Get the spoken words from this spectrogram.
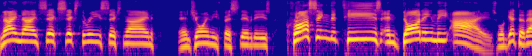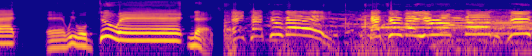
996 6369 enjoying the festivities, crossing the T's and dotting the I's. We'll get to that, and we will do it next. Hey, Tatuve! Tatuve, you're a bum, kid!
